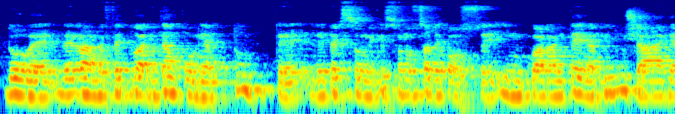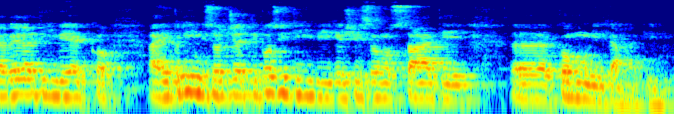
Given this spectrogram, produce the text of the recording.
dove verranno effettuati tamponi a tutte le persone che sono state poste in quarantena fiduciaria relativi ecco, ai primi soggetti positivi che ci sono stati eh, comunicati.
